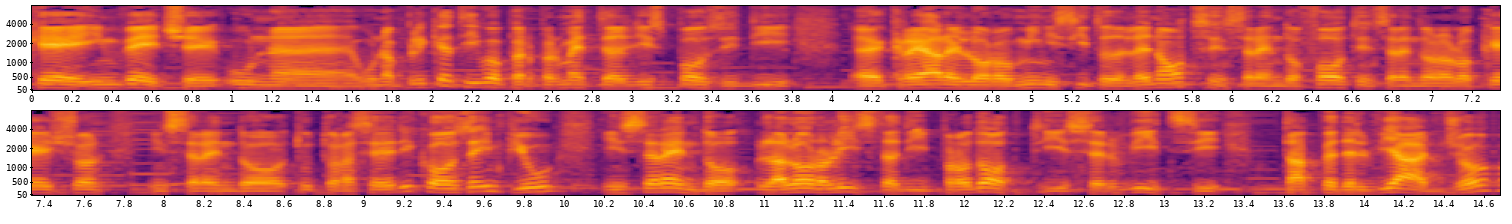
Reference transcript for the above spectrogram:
che è invece un, eh, un applicativo per permettere agli sposi di eh, creare il loro mini sito delle nozze, inserendo foto, inserendo la location, inserendo tutta una serie di cose, in più inserendo la loro lista di prodotti, servizi, tappe del viaggio,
